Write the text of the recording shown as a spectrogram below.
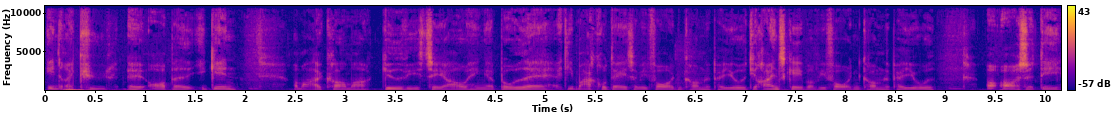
en rekyl øh, opad igen. Og meget kommer givetvis til at afhænge af både af, de makrodata, vi får i den kommende periode, de regnskaber, vi får i den kommende periode, og også det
